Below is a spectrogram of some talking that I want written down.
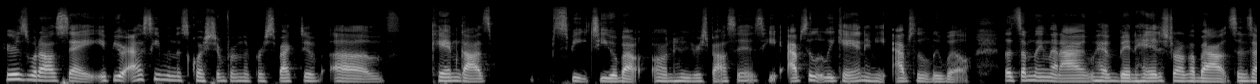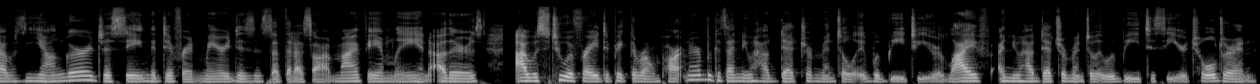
Here's what I'll say if you're asking me this question from the perspective of can God's speak to you about on who your spouse is. He absolutely can and he absolutely will. That's something that I have been headstrong about since I was younger, just seeing the different marriages and stuff that I saw in my family and others. I was too afraid to pick the wrong partner because I knew how detrimental it would be to your life. I knew how detrimental it would be to see your children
